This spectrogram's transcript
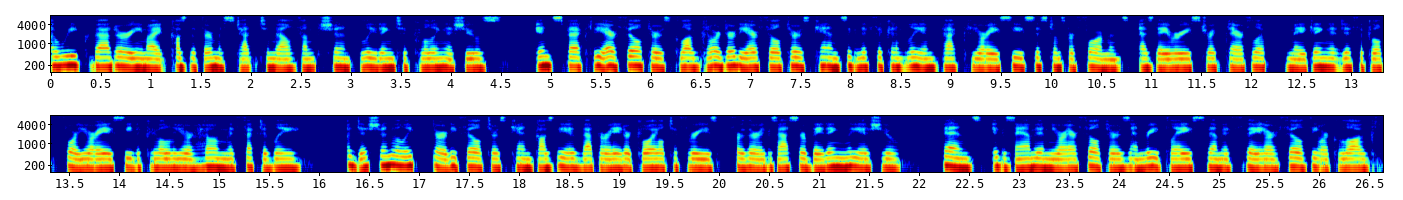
A weak battery might cause the thermostat to malfunction, leading to cooling issues. Inspect the air filters. Clogged or dirty air filters can significantly impact your AC system's performance as they restrict airflow, making it difficult for your AC to cool your home effectively. Additionally, dirty filters can cause the evaporator coil to freeze, further exacerbating the issue. Hence, examine your air filters and replace them if they are filthy or clogged.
